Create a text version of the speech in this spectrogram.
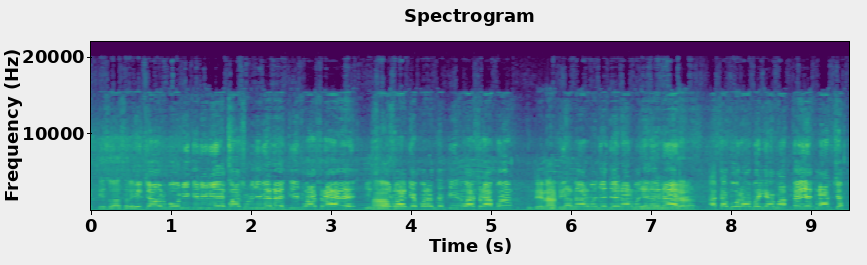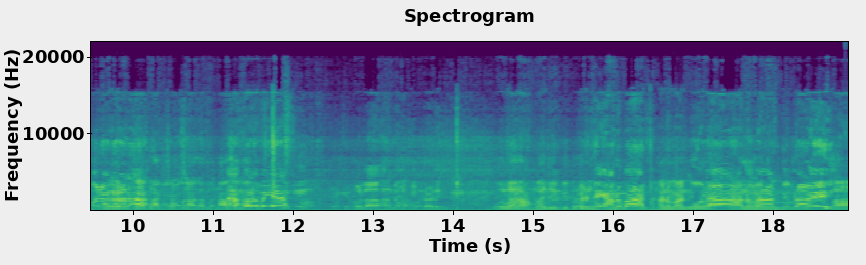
एकतीस वासरे त्याच्यावर बोनी केलेली एक वासरू दिलेलं आहे तीस वासरं आहे. हा. दोन वाजेपर्यंत तीस वासरं आपण देणार. विकणार म्हणजे देणार म्हणजे देणार देणार. म्हणजे आता बोला भैया मागता एक लाख छप्पन हजाराला. एक लाख छप्पन हजारला. नाव नाम बोला भैया. ओला हनुमानजी पिपराडे. ओला अंबाजी पिपराडे. नाही हनुमान. हनुमान. बोला हनुमान. पिंपराळे हा.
